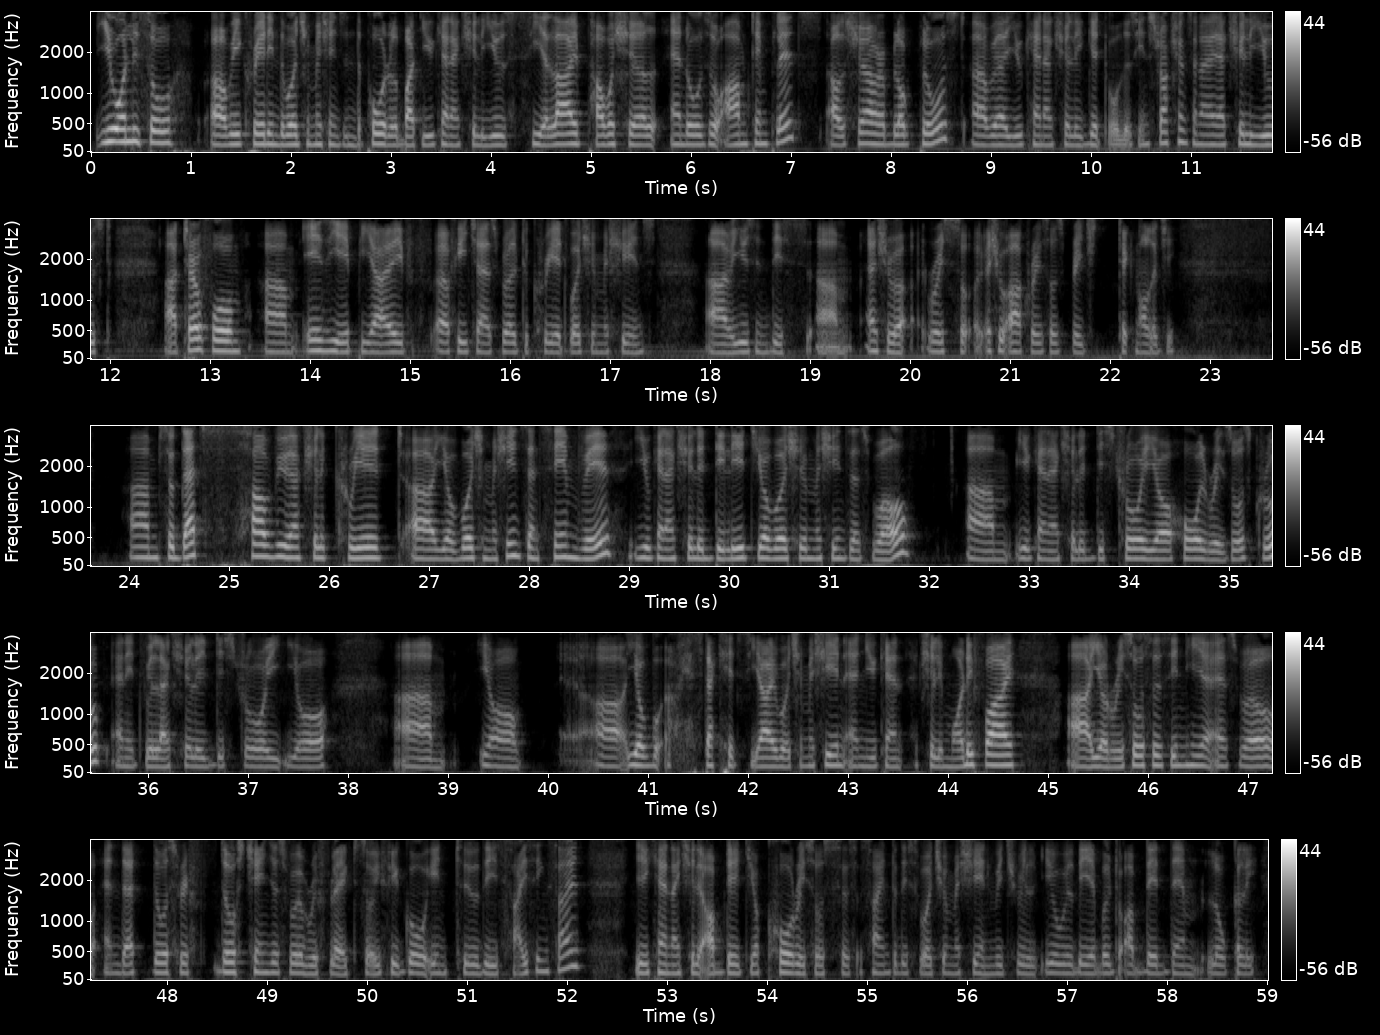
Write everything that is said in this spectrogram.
you only saw uh, we're creating the virtual machines in the portal, but you can actually use CLI, PowerShell, and also ARM templates. I'll share a blog post uh, where you can actually get all those instructions. And I actually used uh, Terraform um, AZ API uh, feature as well to create virtual machines uh, using this um, Azure, Azure Arc Resource Bridge technology. Um, so that's how you actually create uh, your virtual machines and same way you can actually delete your virtual machines as well. Um, you can actually destroy your whole resource group and it will actually destroy your um, your uh, your stack HCI virtual machine and you can actually modify uh, your resources in here as well and that those those changes will reflect. So if you go into the sizing side you can actually update your core resources assigned to this virtual machine which will you will be able to update them locally.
